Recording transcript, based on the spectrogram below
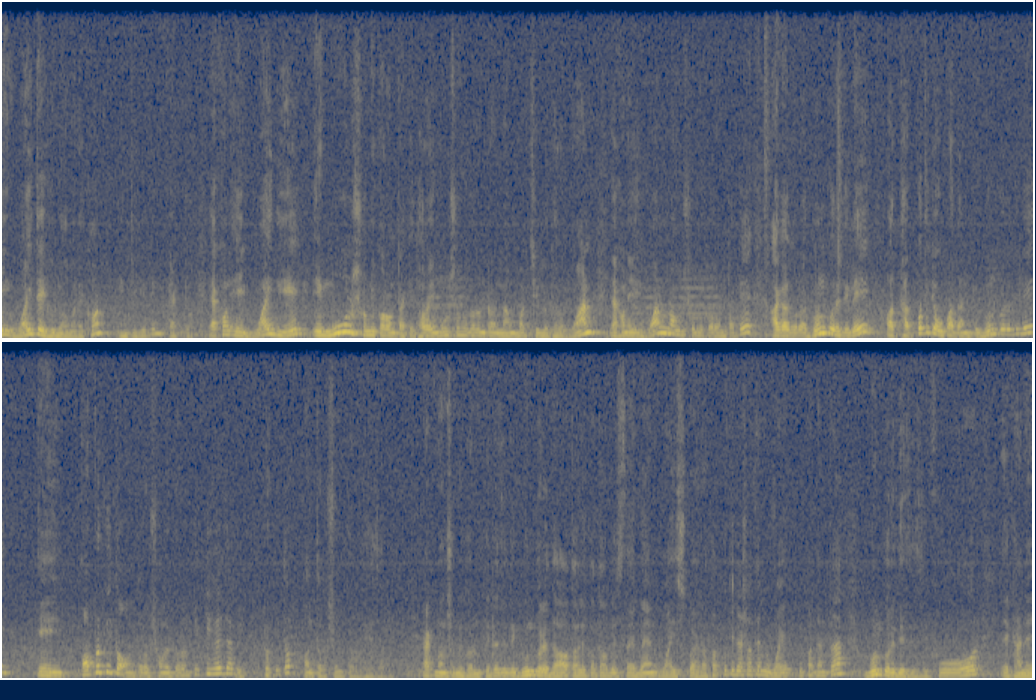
এই ওয়াইটাই হলো আমার এখন ইন্টিগ্রেটিং ফ্যাক্টর এখন এই ওয়াই দিয়ে এই মূল সমীকরণটাকে, ধরো এই মূল সমীকরণটার নাম্বার ছিল ধরো ওয়ান এখন এই ওয়ান নং সমীকরণটাকে আগাগোড়া গুণ করে দিলেই, অর্থাৎ প্রতিটা উপাদানকে গুণ করে দিলেই এই অপ্রকৃত অন্তরক সমীকরণটি কী হয়ে যাবে? প্রকৃত অন্তরক সমীকরণ হয়ে যাবে। এক নং সমীকরণকে এটা যদি গুণ করে দাও, তাহলে কত হবে? সেভেন ওয়াই স্কোয়ার অর্থাৎ প্রতিটার সাথে আমি ওয়াই উপাদানটা গুণ করে দিতেছি। ফোর এখানে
